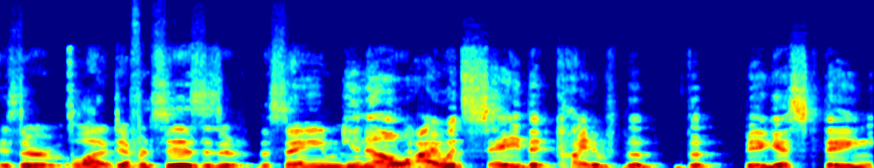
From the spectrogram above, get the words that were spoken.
is there a lot of differences? Is it the same? You know, I would say that kind of the the biggest thing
